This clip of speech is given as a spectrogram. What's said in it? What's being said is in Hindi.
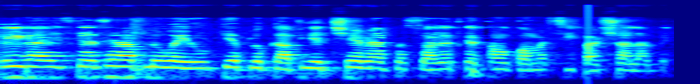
हे गाइस कैसे हैं आप लोग? आई होप कि आप लोग काफ़ी अच्छे हैं। मैं आपका स्वागत करता हूँ कॉमर्स की पाठशाला में।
